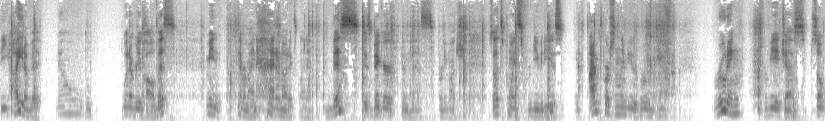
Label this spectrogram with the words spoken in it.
the height of it, no, the whatever you call this. I mean, never mind. I don't know how to explain it. This is bigger than this, pretty much. So that's points for DVDs. Now, I'm personally rooting for VHS. So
